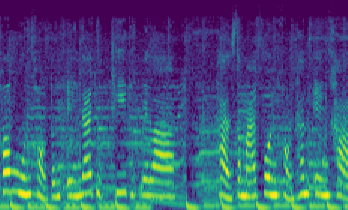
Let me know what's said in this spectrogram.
ข้อมูลของตนเองได้ทุกที่ทุกเวลา ผ่านสมาร์ทโฟนของท่านเองค่ะ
